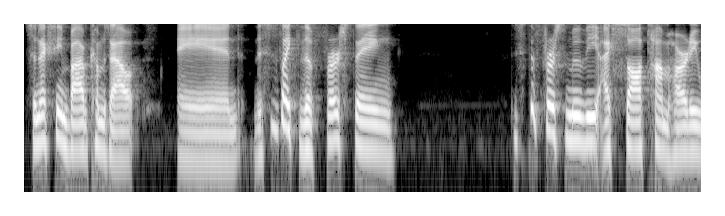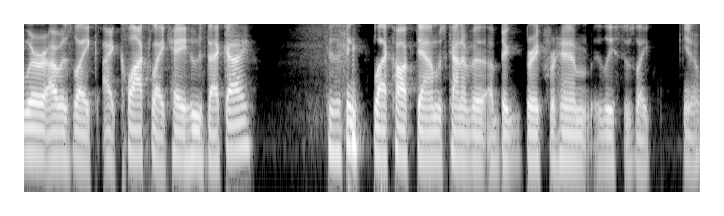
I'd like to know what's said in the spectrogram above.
so next scene, Bob comes out, and this is like the first thing. This is the first movie I saw Tom Hardy where I was like, I clocked like, hey, who's that guy? Because I think Black Hawk Down was kind of a, a big break for him. At least it was like, you know,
